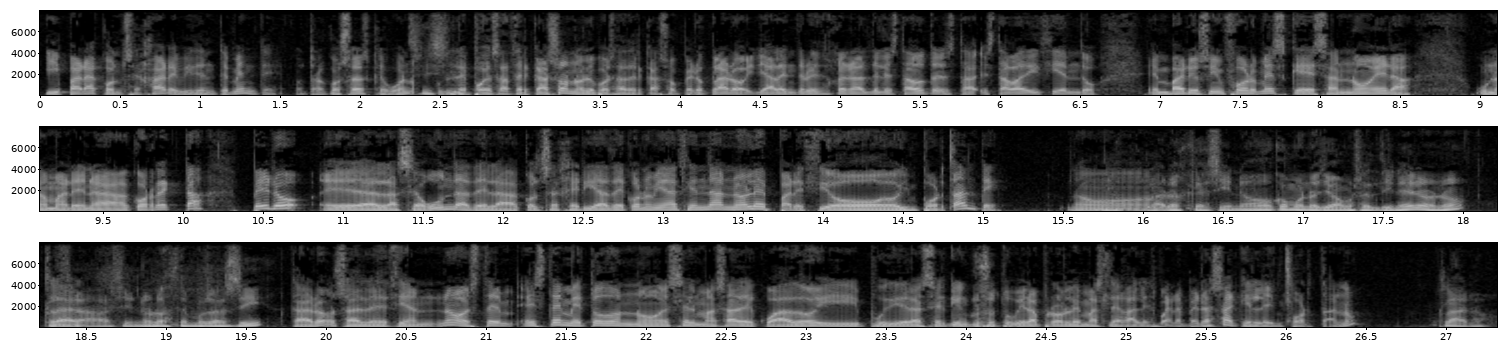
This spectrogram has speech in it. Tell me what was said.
Y para aconsejar, evidentemente. Otra cosa es que, bueno, Sí, sí. le puedes hacer caso o no le puedes hacer caso. Pero claro, ya la Intervención General del Estado te está- estaba diciendo en varios informes que esa no era una manera correcta, pero eh, la segunda de la Consejería de Economía y Hacienda no le pareció importante. No, No, claro, es que si no, ¿cómo nos llevamos el dinero, no? Claro. O sea, si no lo hacemos así. Claro, o sea, le decían, no, este, este método no es el más adecuado y pudiera ser que incluso tuviera problemas legales. Bueno, pero eso a quién le importa, ¿no? Claro,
